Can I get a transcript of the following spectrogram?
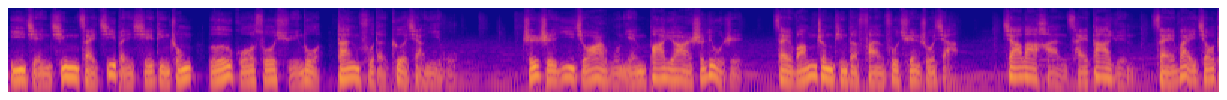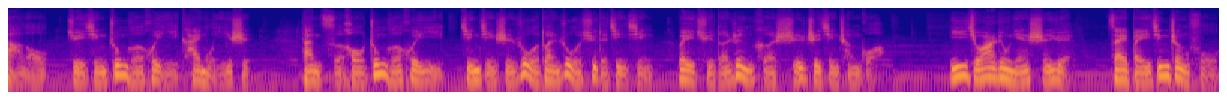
以减轻在基本协定中俄国所许诺担负的各项义务。直至一九二五年八月二十六日。在王正廷的反复劝说下，加拉罕才答应在外交大楼举行中俄会议开幕仪式。但此后，中俄会议仅仅是若断若续的进行，未取得任何实质性成果。一九二六年十月，在北京政府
